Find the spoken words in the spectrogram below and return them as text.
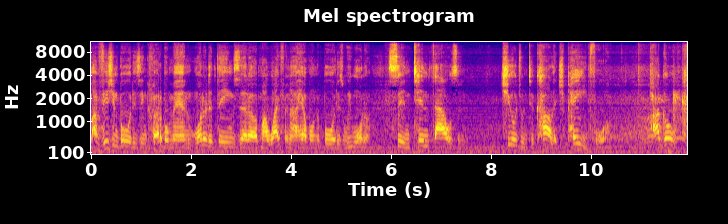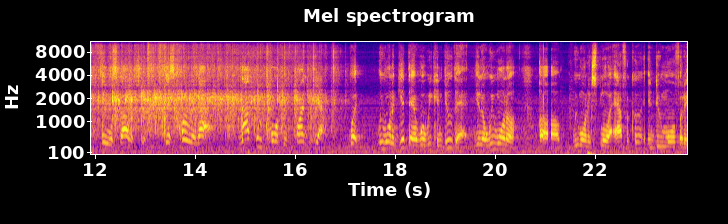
my vision board is incredible, man. One of the things that uh, my wife and I have on the board is we want to send 10,000 children to college paid for. I go full scholarship, just her and I, not through corporate funding. Yeah. But we want to get there where we can do that. You know, we want to uh, we want to explore Africa and do more for the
